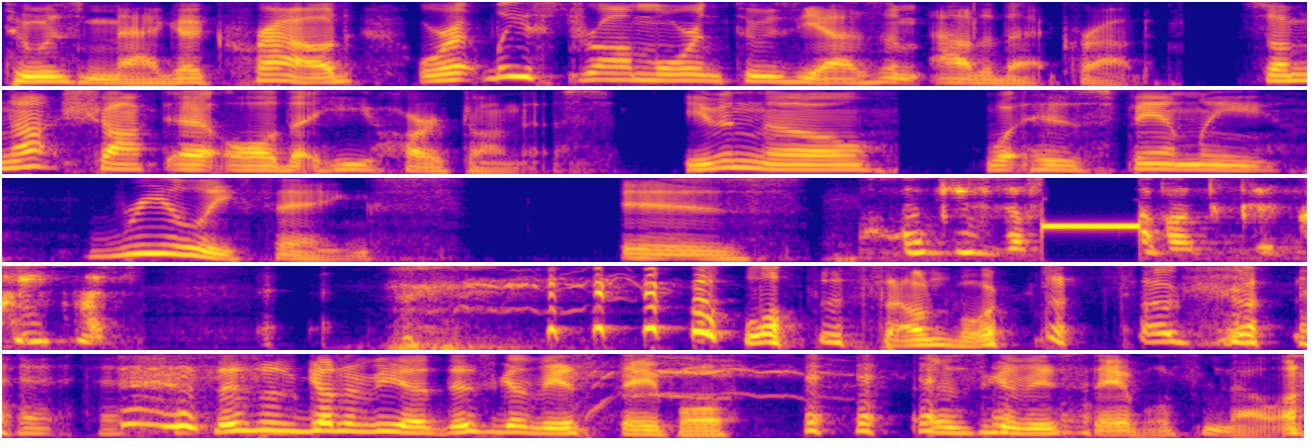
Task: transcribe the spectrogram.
to his MAGA crowd, or at least draw more enthusiasm out of that crowd. So I'm not shocked at all that he harped on this, even though what his family really thinks is Who gives a f- about Christmas? I love this soundboard. It's so good. this is gonna be a this is gonna be a staple. this is gonna be a staple from now on.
